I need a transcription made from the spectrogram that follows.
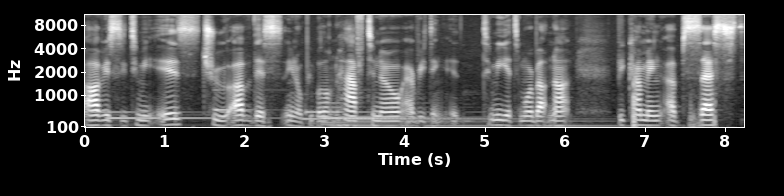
obviously to me is true of this, you know, people don't have to know everything. It, to me, it's more about not becoming obsessed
